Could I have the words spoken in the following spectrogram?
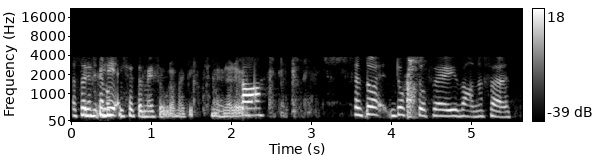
Alltså, jag ska det, också sätta mig i solen faktiskt. Nu när du... ja. Sen så, dock så får jag ju vana för att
